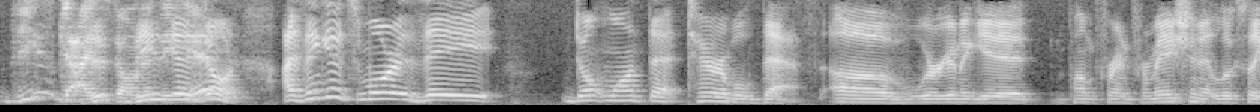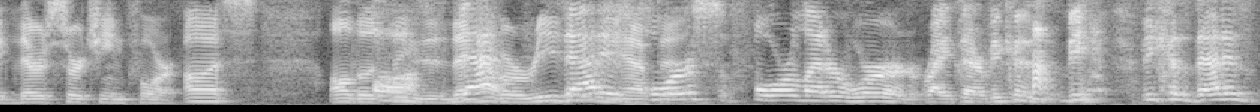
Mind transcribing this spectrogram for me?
These guys This- don't. these the guys end. don't. I think it's more they don't want that terrible death of we're gonna get pumped for information. It looks like they're searching for us. All those Oh, things is they that- have a reason. That is have to- horse four-letter word right there because be, because that is.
